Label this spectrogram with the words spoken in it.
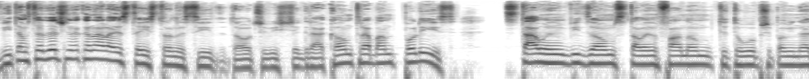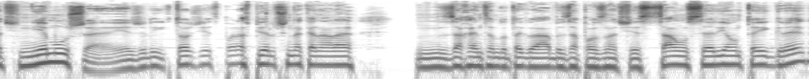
Witam serdecznie na kanale, z tej strony Sid, to oczywiście gra Contraband Police. Stałym widzom, stałym fanom tytułu przypominać nie muszę. Jeżeli ktoś jest po raz pierwszy na kanale, mm, zachęcam do tego, aby zapoznać się z całą serią tej gry.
